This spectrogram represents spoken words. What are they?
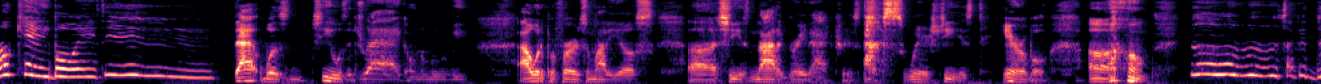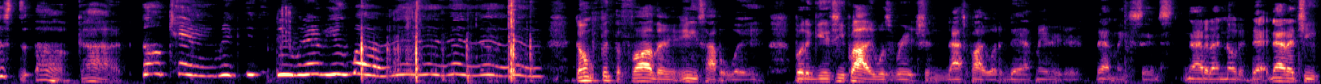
okay, boys. Yeah. That was she was a drag on the movie. I would have preferred somebody else. Uh, she is not a great actress. I swear she is terrible. Um, oh, it's like a just oh god. Okay, we can do whatever you want. Don't fit the father in any type of way. But again, she probably was rich, and that's probably what the dad married her. That makes sense. Now that I know that, that now that you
